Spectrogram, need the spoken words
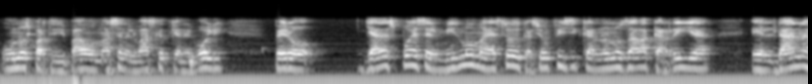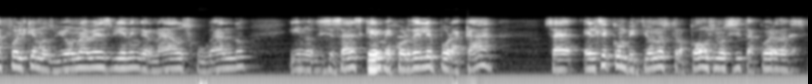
unos participábamos más en el básquet que en el boli, pero ya después el mismo maestro de educación física no nos daba carrilla, el Dana fue el que nos vio una vez bien engranados jugando y nos dice, ¿sabes qué? Mejor dele por acá. O sea, él se convirtió en nuestro coach, no sé si te acuerdas.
